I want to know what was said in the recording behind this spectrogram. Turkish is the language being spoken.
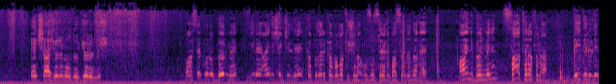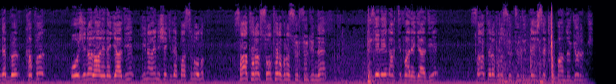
ek şarjörün olduğu görülmüş. Bahse konu bölme yine aynı şekilde kapıları kapama tuşuna uzun süreli basıldığında ve aynı bölmenin sağ tarafına değdirildiğinde kapı orijinal haline geldiği yine aynı şekilde basılı olup sağ taraf sol tarafına sürtüldüğünde düzeneğin aktif hale geldiği sağ tarafına sürtüldüğünde ise kapandığı görülmüş.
